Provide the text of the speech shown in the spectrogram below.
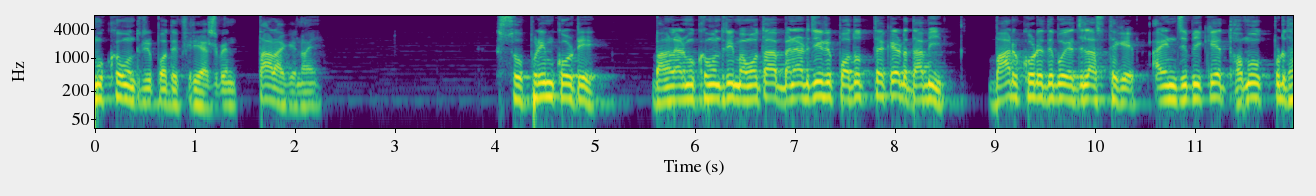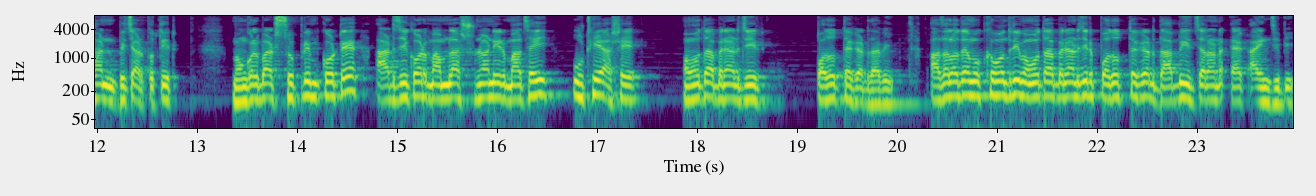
মুখ্যমন্ত্রীর পদে ফিরে আসবেন। তার আগে নয়। সুপ্রিম কোর্টে বাংলার মুখ্যমন্ত্রী মমতা ব্যানার্জির পদত্যাগের দাবি বার করে দেব এজলাস থেকে। আইনজীবীকে ধমক প্রধান বিচারপতির। মঙ্গলবার সুপ্রিম কোর্টে আরজিকর মামলা শুনানির মাঝেই উঠে আসে মমতা ব্যানার্জির পদত্যাগের দাবি। আদালতে মুখ্যমন্ত্রী মমতা ব্যানার্জির পদত্যাগের দাবি জানান এক আইনজীবী।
